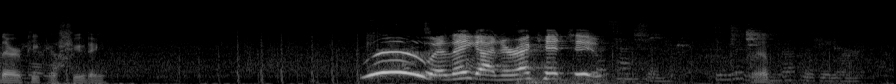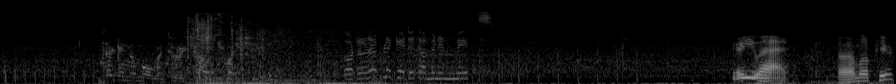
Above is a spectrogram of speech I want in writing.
there are people shooting. Woo! And they got direct hit too. Attention. Delivering Yep. replicator. Taking a moment to recharge my shield. Got a replicator coming in, mates. Where you at? Uh, I'm up here.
